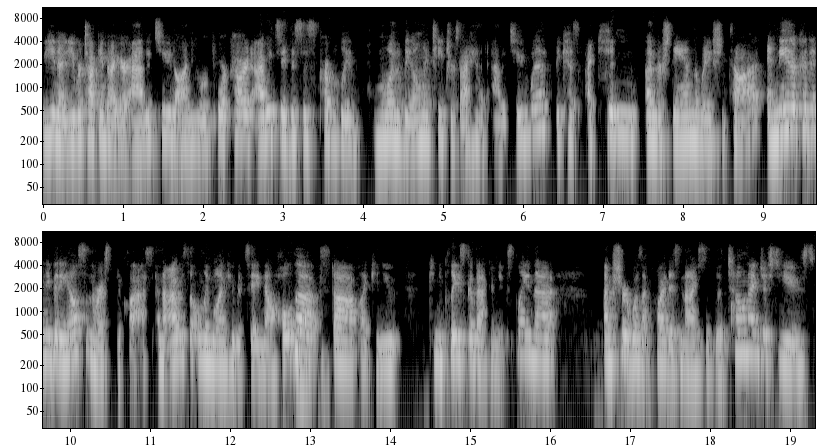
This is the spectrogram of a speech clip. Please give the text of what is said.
you know, you were talking about your attitude on your report card. I would say this is probably one of the only teachers I had attitude with because I couldn't understand the way she taught, and neither could anybody else in the rest of the class. And I was the only one who would say, "Now hold up, mm-hmm. stop! Like, can you can you please go back and explain that?" I'm sure it wasn't quite as nice as the tone I just used.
